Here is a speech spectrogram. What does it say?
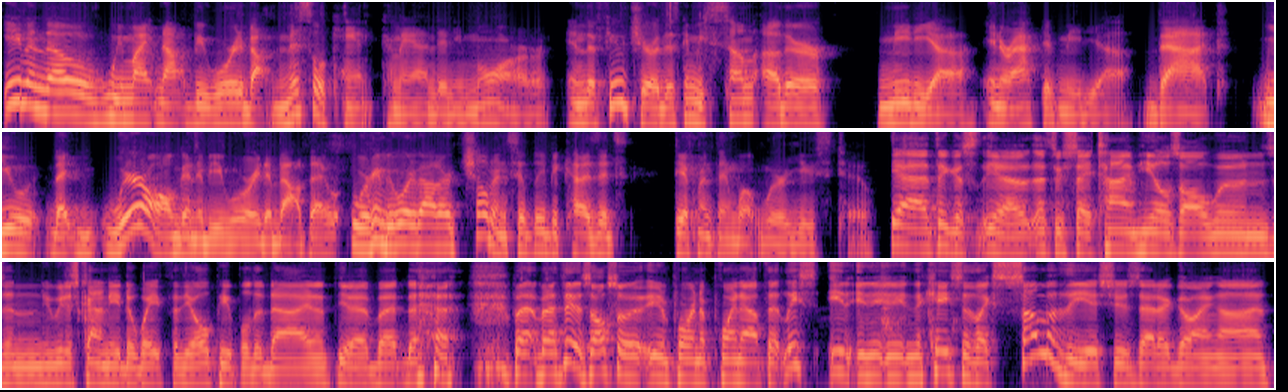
even though we might not be worried about missile camp command anymore, in the future, there's going to be some other media, interactive media that you that we're all going to be worried about that we're going to be worried about our children simply because it's different than what we're used to. Yeah, I think it's you know as we say, time heals all wounds, and we just kind of need to wait for the old people to die. And you know, but but but I think it's also important to point out that at least in, in, in the case of like some of the issues that are going on,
